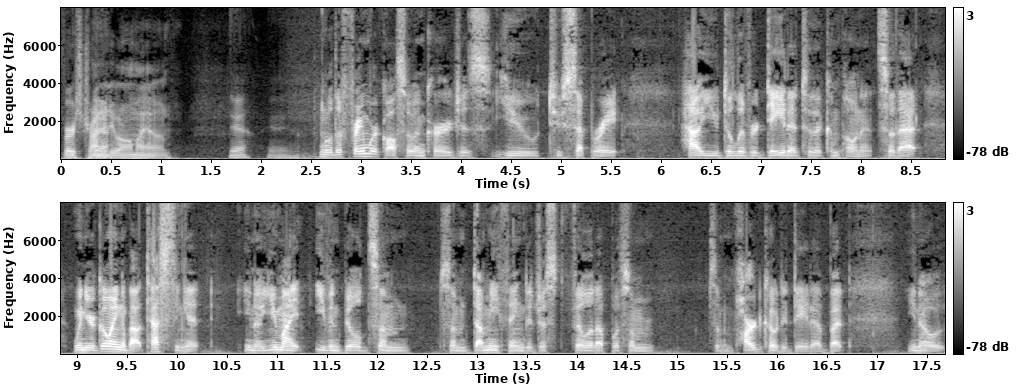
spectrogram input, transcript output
versus trying yeah. to do it on my own. Yeah, yeah, yeah. Well, the framework also encourages you to separate how you deliver data to the component so that when you're going about testing it, you know, you might even build some some dummy thing to just fill it up with some some hard coded data, but you know,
